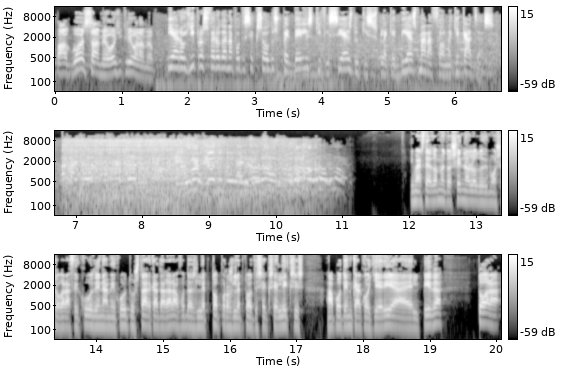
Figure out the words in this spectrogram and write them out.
Παγκώσαμε, όχι κρυώναμε. Οι αρρωγοί προσφέρονταν από τις εξόδους Πεντέλης, Κυφυσίας, Δουκίση Πλακεντίας, Μαραθώνα και Κάτζα. Είμαστε εδώ με το σύνολο του δημοσιογραφικού δυναμικού του ΣΤΑΡ, καταγράφοντας λεπτό προς λεπτό τις εξελίξεις από την κακοκαιρία Ελπίδα. Τώρα,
